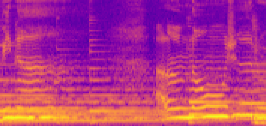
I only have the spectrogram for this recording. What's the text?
Vine al nou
